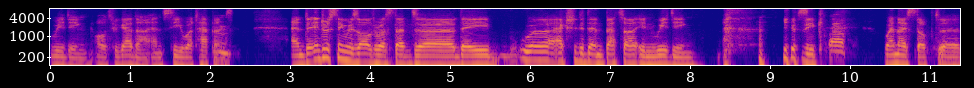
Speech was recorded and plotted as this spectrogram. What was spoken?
reading altogether and see what happens. Mm. And the interesting result was that uh, they were actually then better in reading music wow. when I stopped uh,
